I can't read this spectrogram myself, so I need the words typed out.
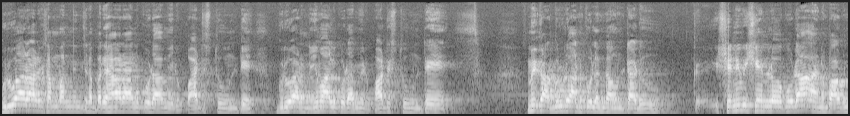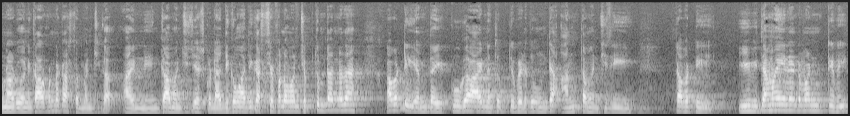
గురువారానికి సంబంధించిన పరిహారాలు కూడా మీరు పాటిస్తూ ఉంటే గురువార నియమాలు కూడా మీరు పాటిస్తూ ఉంటే మీకు ఆ గురుడు అనుకూలంగా ఉంటాడు. శని విషయంలో కూడా ఆయన బాగున్నాడు అని కాకుండా కాస్త మంచిగా ఆయన్ని ఇంకా మంచి చేసుకుని అధికం అధిక ఫలం అని చెప్తుంటాం కదా. కాబట్టి ఎంత ఎక్కువగా ఆయన తృప్తి పెడుతూ ఉంటే అంత మంచిది. కాబట్టి ఈ విధమైనటువంటివి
